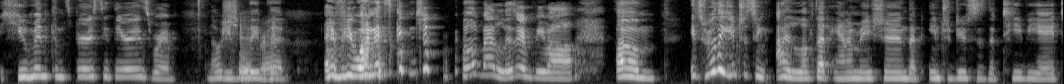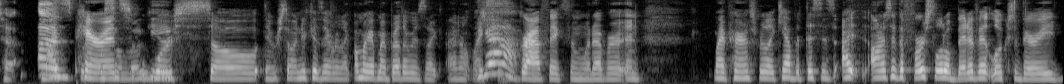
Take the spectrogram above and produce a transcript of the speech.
human conspiracy theories where no we shit, believe right? that everyone is controlled by lizard people. Um, it's really interesting. I love that animation that introduces the TVA to my us. also parents were so they were so into because they were like, oh my god, my brother was like, I don't like Yeah. graphics and whatever, and my parents were like, yeah, but this is I honestly the first little bit of it looks very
